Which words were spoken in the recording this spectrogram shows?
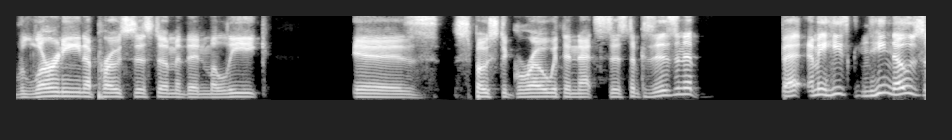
learning a pro system, and then Malik is supposed to grow within that system? Because isn't it bet. I mean, he's he knows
